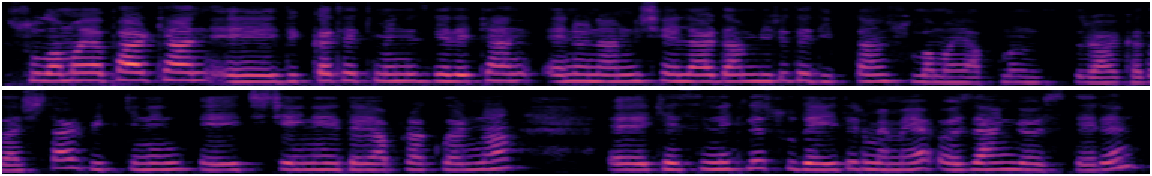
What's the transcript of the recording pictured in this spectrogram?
Sulama yaparken e, dikkat etmeniz gereken en önemli şeylerden biri de dipten sulama yapmanızdır arkadaşlar. Bitkinin e, çiçeğine ya da yapraklarına e, kesinlikle su değdirmemeye özen gösterin.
